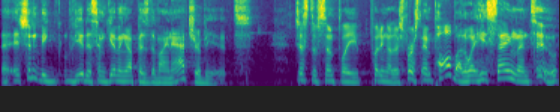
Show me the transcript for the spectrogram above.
It shouldn't be viewed as him giving up his divine attributes, just of simply putting others first. And Paul, by the way, he's saying then too,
